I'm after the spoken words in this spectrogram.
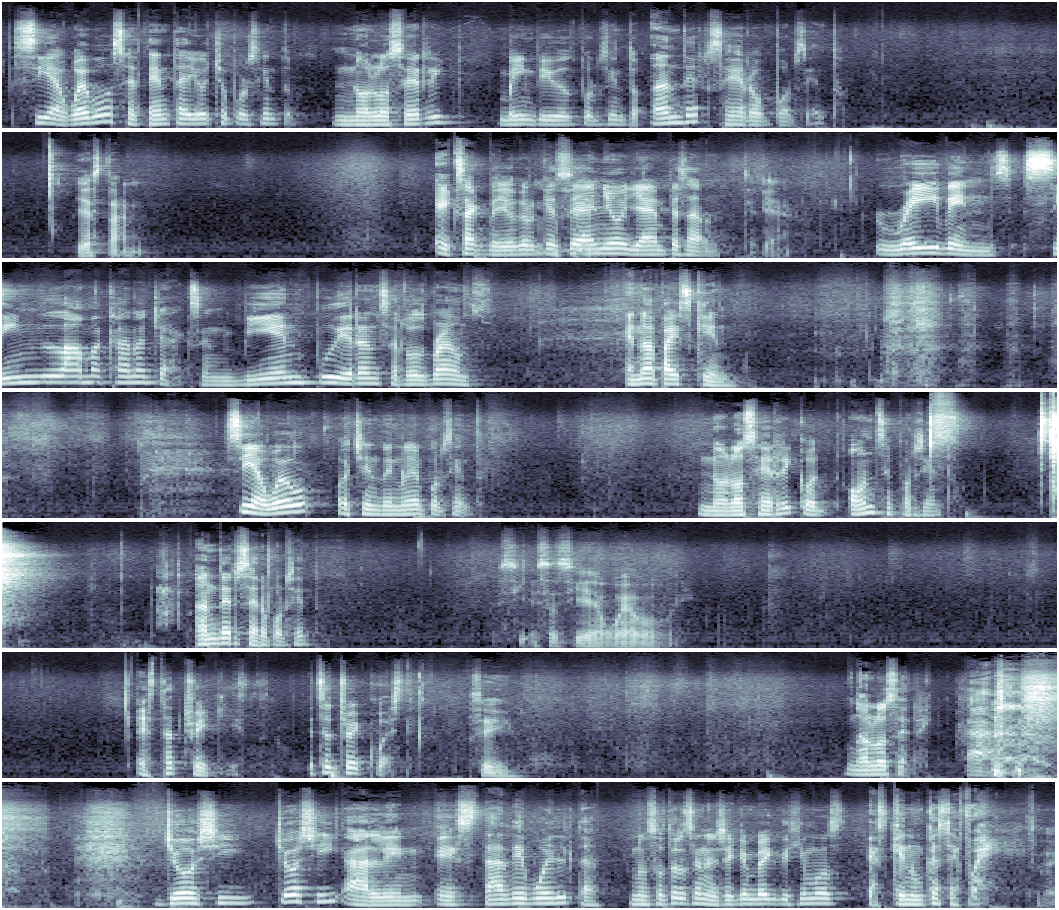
Sí, a huevo, 78%. No lo sé, Rick, 22%. Under, 0%. Ya están. Exacto, yo creo que este Sí. año ya empezaron. Sí, ya. Ravens, sin la Macana Jackson, bien pudieran ser los Browns. And not by skin. Sí, a huevo, 89%. No lo sé, Rico, 11%. Under, 0%. Sí, eso sí a huevo, güey. Está tricky. It's a trick question. Sí. No lo sé, Rick. Ah. Joshi, Joshi Allen está de vuelta. Nosotros en el Shake and Bake dijimos, es que nunca se fue. Sí.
